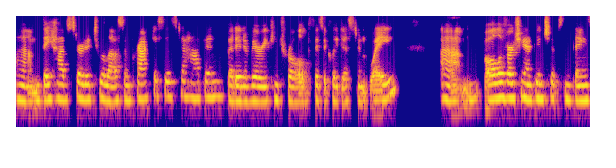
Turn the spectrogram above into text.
Um, they have started to allow some practices to happen, but in a very controlled, physically distant way. Um, all of our championships and things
